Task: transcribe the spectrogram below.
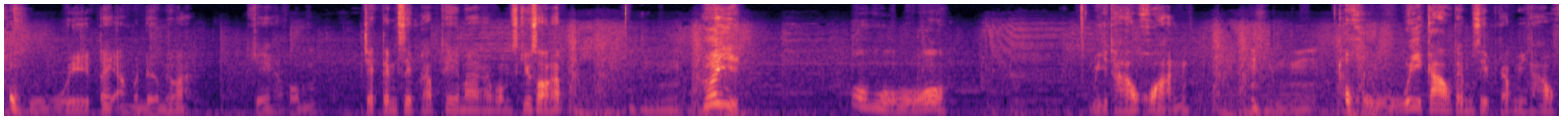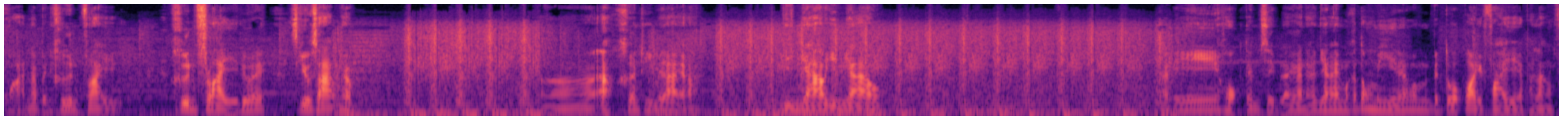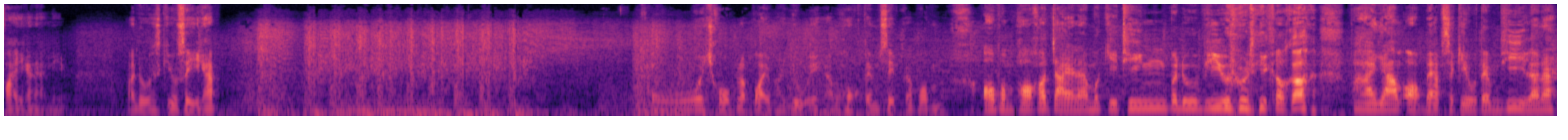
โอ้โหเตะเอาเหมือนเดิมด้วยว่ะโอเคครับผม7เต็ม10ครับเท่มากครับผมสกิล2ครับเฮ้ย โอ้โห มีเท้าขวานอื โอ้โหเก้าเต็ม10ครับ มีเท้าขวานแล้วเป็นคลื่นไฟคลื่นไฟด้วย สกิล3ครับอ่าอะเคลื่อนที่ไม่ได้เหรอ ยิงยาวยิงยาว อันนี้6เต็ม10แล้วกันนะยังไงมันก็ต้องมีนะ เพราะมันเป็นตัวปล่อยไฟอะพลังไฟขนาดนี้ มาดูสกิล4ครับ โฉบแล้วปล่อยพายุเองครับ6เต็ม10 ครับผม อ๋อผมพอเข้าใจแล้วเมื่อกี้ทิ้งไปดูพิวที่เขาก็พยายามออกแบบสกิลเต็มที่แล้วนะ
